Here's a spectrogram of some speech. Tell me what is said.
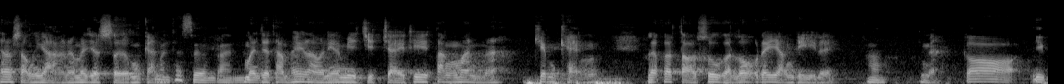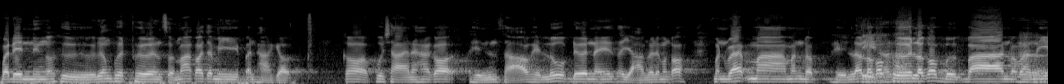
ทั้งสองอย่างนะมันจะเสริมกัน มันจะเสริมกัน มันจะทำให้เราเนี่ยมีจิตใจที่ตั้งมั่นนะเข้มแข็ง แล้วก็ต่อสู้กับโลกได้อย่างดีเลยครับนะก็อีกประเด็นหนึ่งก็คือเรื่องเพลิดเพลิน ส่วนมากก็จะมีปัญหาเกี่ยวกับ ก็ผู้ชายนะฮะก็เห็นสาวเห็นรูปเดินในสยามเลยมันก็มันแวบมามันแบบเห็นแล้วเราก็เพลินแล้วก็เบิกบานประมาณนี้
